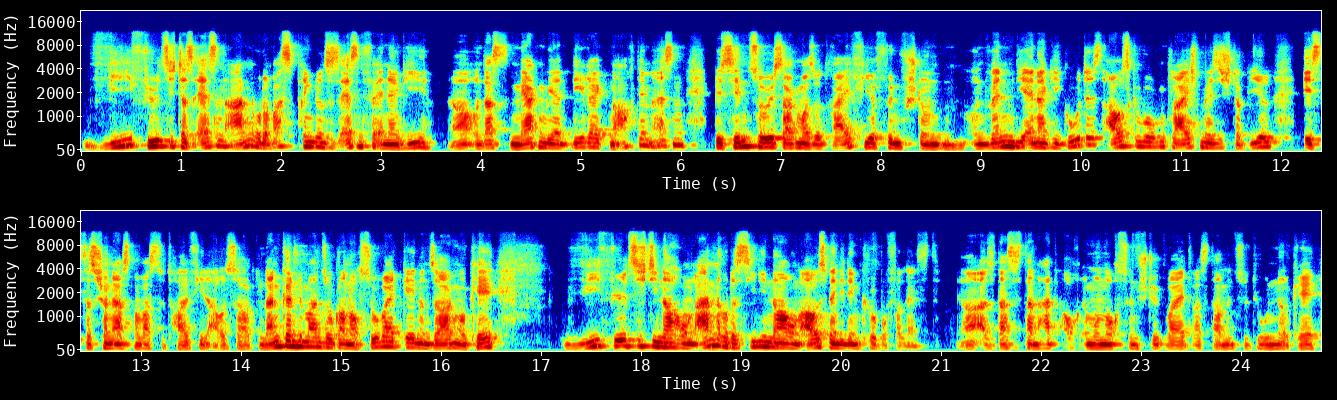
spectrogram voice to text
wie fühlt sich das Essen an oder was bringt uns das Essen für Energie? Ja, und das merken wir direkt nach dem Essen bis hin zu, ich sage mal so drei, vier, fünf Stunden. Und wenn die Energie gut ist, ausgewogen, gleichmäßig, stabil, ist das schon erstmal was total viel aussagt. Und dann könnte man sogar noch so weit gehen und sagen, okay, wie fühlt sich die Nahrung an oder sieht die Nahrung aus, wenn die den Körper verlässt? Ja, also das ist dann hat auch immer noch so ein Stück weit was damit zu tun, okay,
